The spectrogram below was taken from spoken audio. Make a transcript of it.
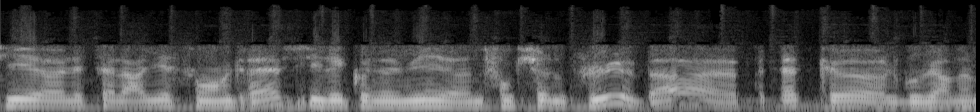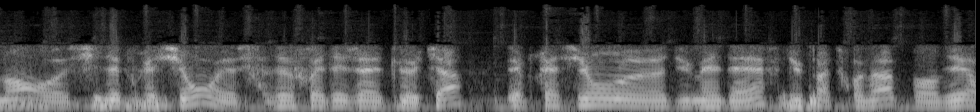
si euh, les salariés sont en grève, si l'économie ne fonctionne plus, ben, peut-être que le gouvernement a aussi des pressions, et ça devrait déjà être le cas, des pressions du Medef, du patronat pour dire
